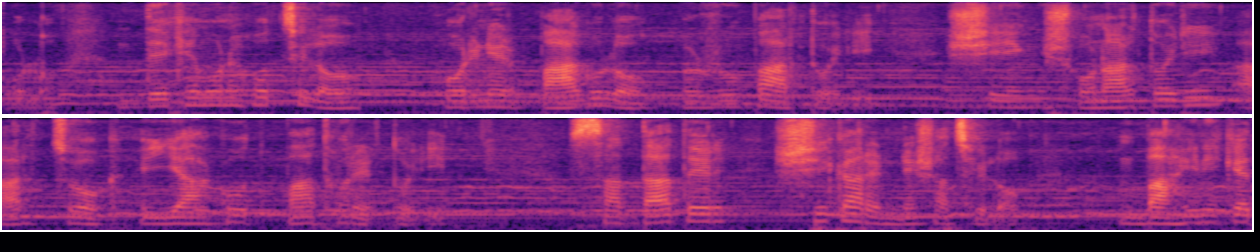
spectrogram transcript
পড়ল। দেখে মনে হচ্ছিল হরিণের পাগুলো রূপার তৈরি, শিং সোনার তৈরি আর চোখ ইয়াকুত পাথরের তৈরি। সাদ্দাতের শিকারের নেশা ছিল। বাহিনীকে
